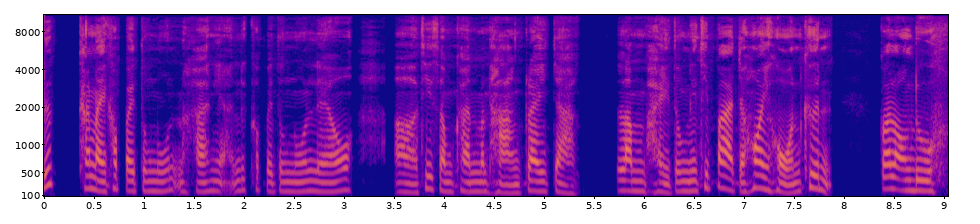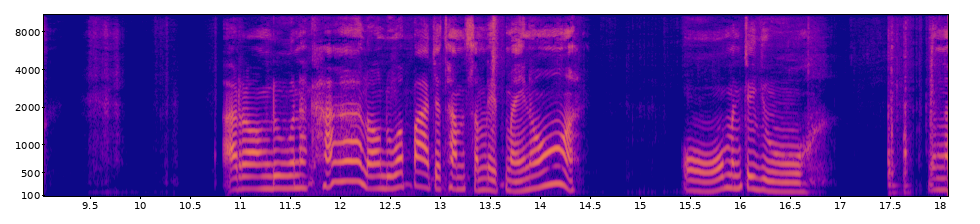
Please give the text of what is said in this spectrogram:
ลึกข้างในเข้าไปตรงนู้นนะคะเนี่ยลึกเข้าไปตรงนู้นแล้วที่สำคัญมันห่างไกลจากลำไผ่ตรงนี้ที่ป้าจะห้อยโหนขึ้น ก็ลองดูอลองดูนะคะ ลองดูว่าป้าจะทำสำเร็จไหมเนาะโอ้มันจะอยู่ ยังไง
